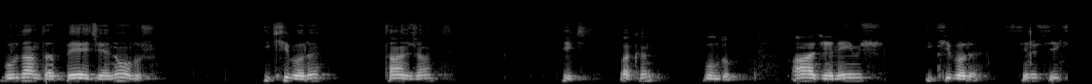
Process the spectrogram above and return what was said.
Buradan da BC ne olur? 2 bölü tanjant x. Bakın buldum. AC neymiş? 2 bölü sinüs x.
